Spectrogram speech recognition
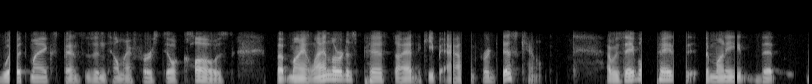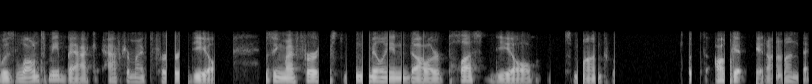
with my expenses until my first deal closed, but my landlord is pissed I had to keep asking for a discount. I was able to pay the money that was loaned to me back after my first deal, using my first $1 million plus deal this month. I'll get paid on Monday.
